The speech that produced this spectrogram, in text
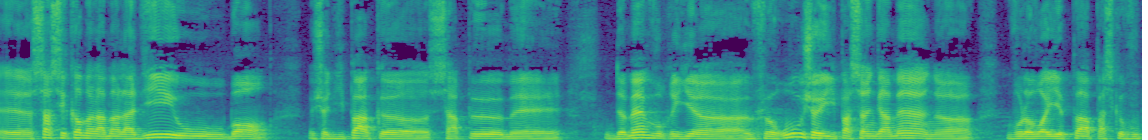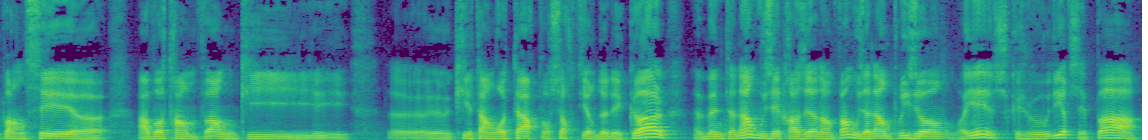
euh, ça c'est comme la maladie où, bon, je dis pas que ça peut, mais de même vous riez un, feu rouge, il passe un gamin, euh, vous le voyez pas parce que vous pensez euh, à votre enfant qui euh, qui est en retard pour sortir de l'école. Maintenant, vous écrasez un enfant, vous allez en prison. Vous voyez, ce que je veux vous dire, c'est pas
